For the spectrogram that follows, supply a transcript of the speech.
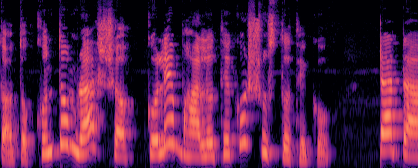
ততক্ষণ তোমরা সকলে ভালো থেকো, সুস্থ থেকো। টাটা!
